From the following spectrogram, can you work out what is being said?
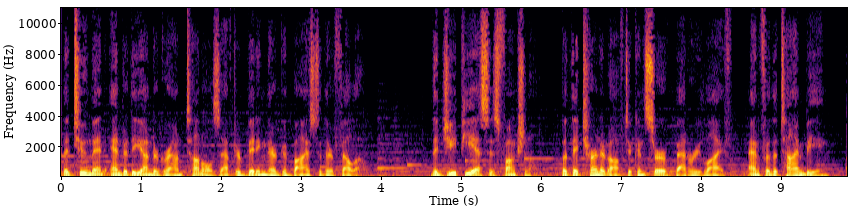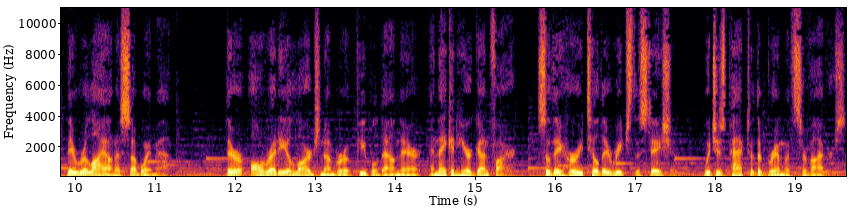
The two men enter the underground tunnels after bidding their goodbyes to their fellow. The GPS is functional, but they turn it off to conserve battery life, and for the time being, they rely on a subway map. There are already a large number of people down there, and they can hear gunfire, so they hurry till they reach the station, which is packed to the brim with survivors.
